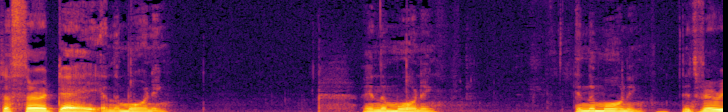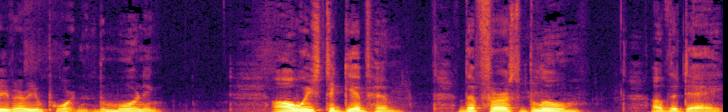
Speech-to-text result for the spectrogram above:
the third day in the morning in the morning. In the morning. It's very, very important. The morning. Always to give him the first bloom of the day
